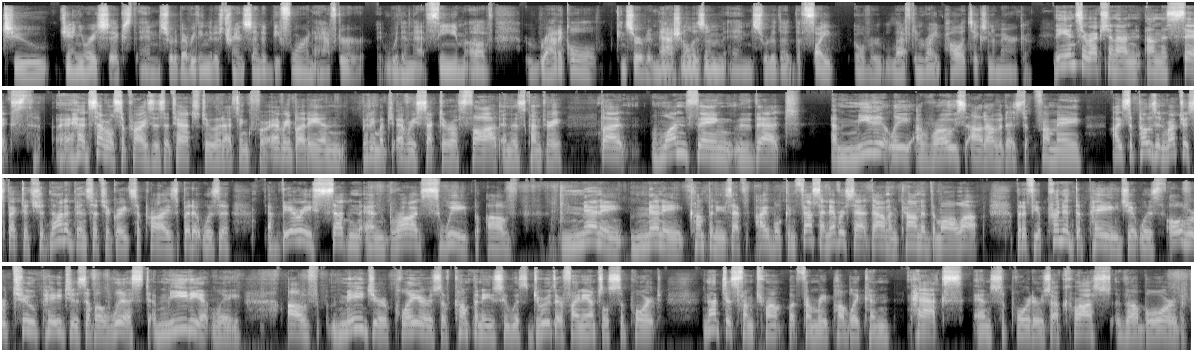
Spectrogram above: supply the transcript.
to January 6th and sort of everything that has transcended before and after within that theme of radical conservative nationalism and sort of the, the fight over left and right politics in America. The insurrection on, on the 6th had several surprises attached to it, I think, for everybody in pretty much every sector of thought in this country. But one thing that immediately arose out of it as from a I suppose in retrospect, it should not have been such a great surprise, but it was a, a very sudden and broad sweep of many, many companies. I've, I will confess, I never sat down and counted them all up. But if you printed the page, it was over two pages of a list immediately of major players of companies who withdrew their financial support not just from Trump, but from Republican PACs and supporters across the board,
